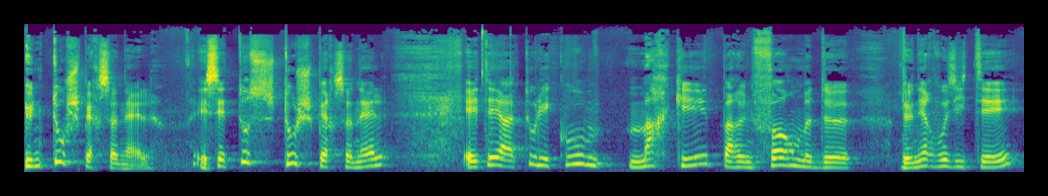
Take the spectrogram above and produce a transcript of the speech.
une touche personnelle. Et cette touche personnelle était à tous les coups marqué par une forme de, nervosité,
